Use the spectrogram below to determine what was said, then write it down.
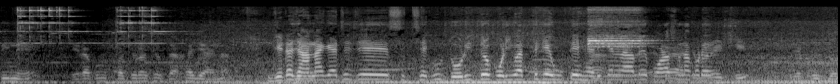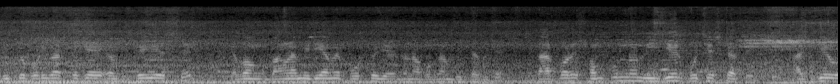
দিনে এরকম সচরাচর দেখা যায় না। যেটা জানা গেছে যে সে- খুব দরিদ্র পরিবার থেকে উঠে হ্যারিকেন আলোয় পড়াশোনা করে। ঠিক যে খুব দরিদ্র পরিবার থেকে উঠেই এসছে। এবং বাংলা মিডিয়ামে পড়তো যেহেতু নবগ্রাম বিদ্যাপীঠে তারপরে সম্পূর্ণ নিজের প্রচেষ্টাতে আজকে ও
